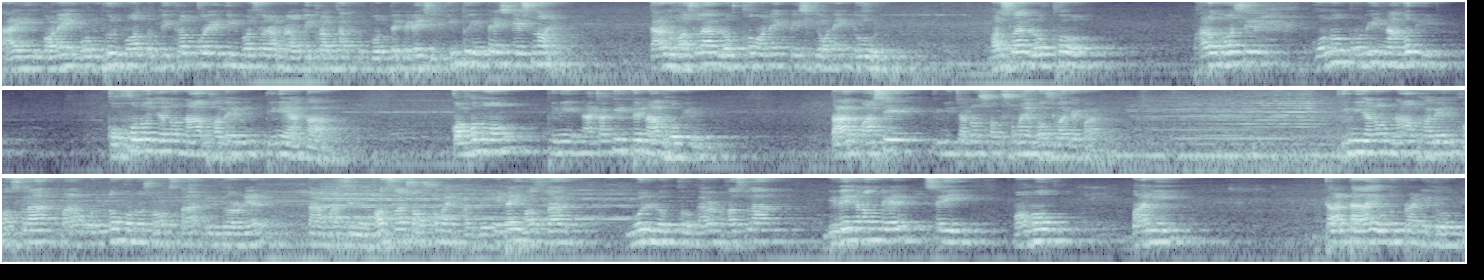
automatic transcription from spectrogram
তাই অনেক বন্ধুর পথ অতিক্রম করে তিন বছর আমরা অতিক্রম করতে পেরেছি। কিন্তু এটাই শেষ নয়। কারণ হসলার লক্ষ্য অনেক বেশি, অনেক দূর। হসলার লক্ষ্য ভারতবর্ষের কোনো প্রবীণ নাগরিক কখনো যেন না ভাবেন তিনি একা। কখনো তিনি একাকিত্বে না ভোগেন। তার পাশে তিনি যেন সবসময় হসলাকে পান। তিনি যেন না ভাবেন হসলা বা অন্য কোনো সংস্থা এই ধরনের তার পাশে নেই। হসলা সবসময় থাকবে। এটাই হসলার মূল লক্ষ্য। কারণ হসলা বিবেকানন্দের সেই অমোঘ বাণী তার দ্বারাই অনুপ্রাণিত।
